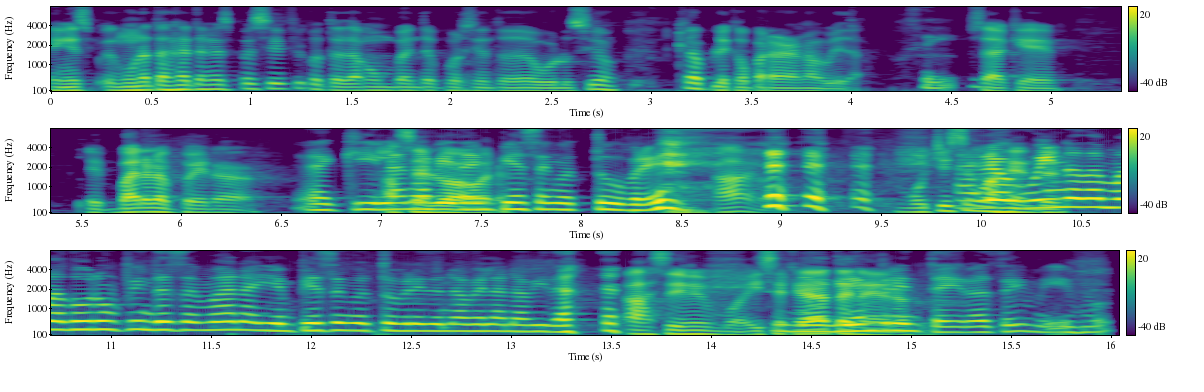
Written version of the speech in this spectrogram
en, es- en una tarjeta en específico, te dan un 20% de devolución que aplica para la Navidad. Sí. O sea que eh, vale la pena. Aquí la Navidad ahora. empieza en octubre. Ah, no. Muchísima Halloween gente. nada más dura un fin de semana y empieza en octubre de una vez la Navidad. Así mismo. Y se queda Noviembre entero, así mismo.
